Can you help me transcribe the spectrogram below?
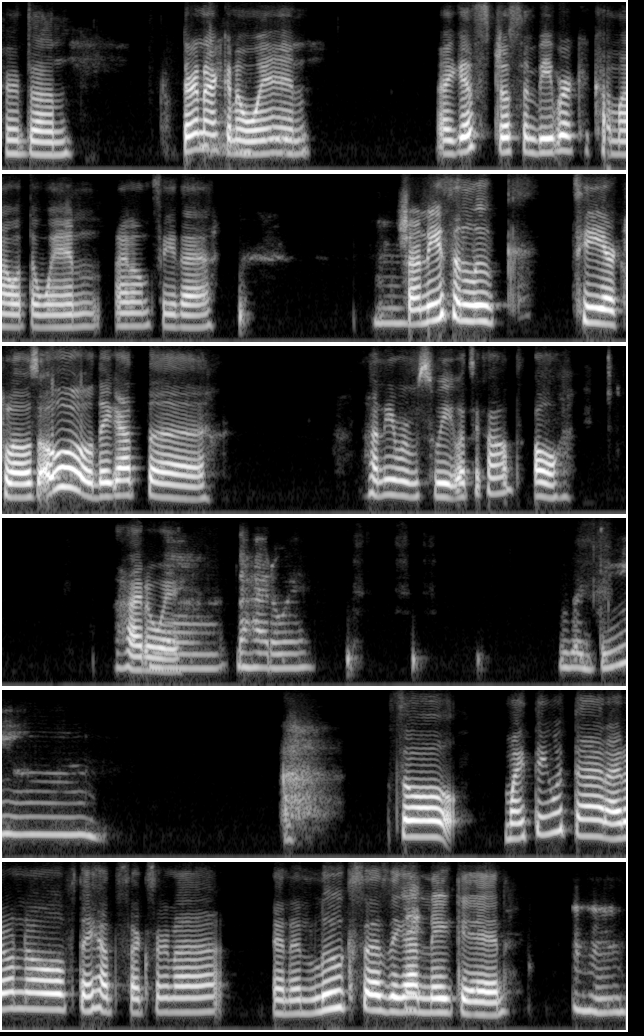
They're done. They're not gonna win. I guess Justin Bieber could come out with the win. I don't see that. Mm. Siânnise and Luke T are close. Oh, they got the honey room suite. What's it called? Oh, the hideaway. The, the hideaway. Like, damn. So my thing with that, I don't know if they had sex or not. And then Luke says they got They- naked. hmm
